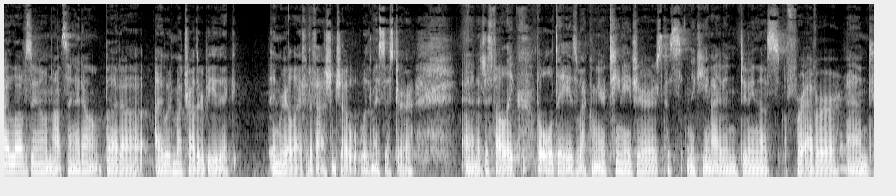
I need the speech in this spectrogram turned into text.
I love Zoom. I'm not saying I don't, but uh, I would much rather be like in real life at a fashion show with my sister. And it just felt like the old days back when we were teenagers, because Nikki and I have been doing this forever. And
